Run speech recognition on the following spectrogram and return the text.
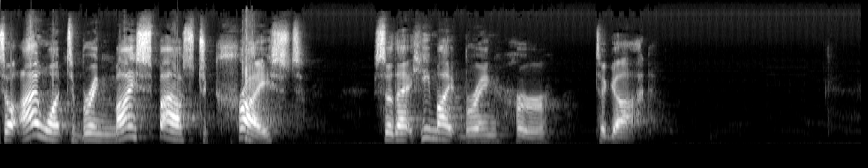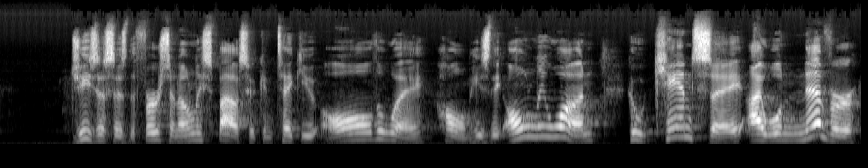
So I want to bring my spouse to Christ so that he might bring her to God. Jesus is the first and only spouse who can take you all the way home. He's the only one who can say, I will never,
